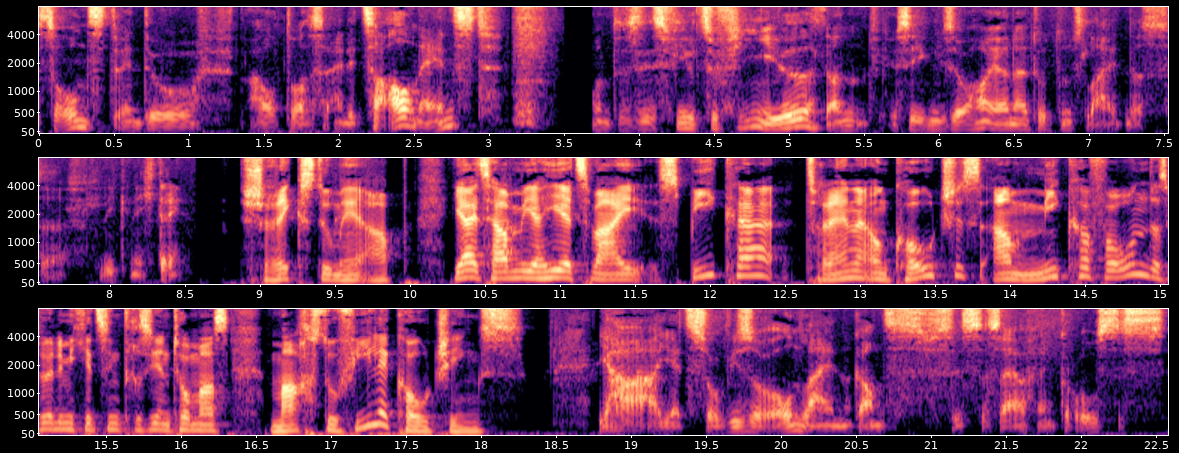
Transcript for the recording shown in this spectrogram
sonst, wenn du halt was eine Zahl nennst, und es ist viel zu viel, dann ist irgendwie so, ah ja, nein, tut uns leid, das äh, liegt nicht drin schreckst du mehr ab. Ja, jetzt haben wir hier zwei Speaker, Trainer und Coaches am Mikrofon. Das würde mich jetzt interessieren, Thomas. Machst du viele Coachings? Ja, jetzt sowieso online. Ganz ist das auch ein großes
